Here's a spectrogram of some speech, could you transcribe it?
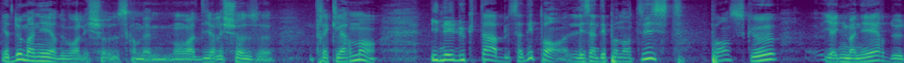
il y a deux manières de voir les choses quand même. On va dire les choses très clairement. Inéluctable, ça dépend. Les indépendantistes pensent que il y a une manière de,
